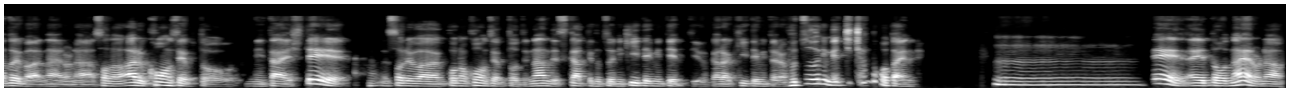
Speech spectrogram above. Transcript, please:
例えば、なんやろな、そのあるコンセプトに対して、それはこのコンセプトって何ですかって普通に聞いてみてって言うから聞いてみたら、普通にめっちゃちゃんと答えんねん。うーん。で、えっと、なんやろな、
